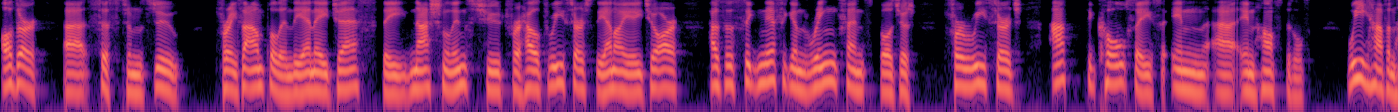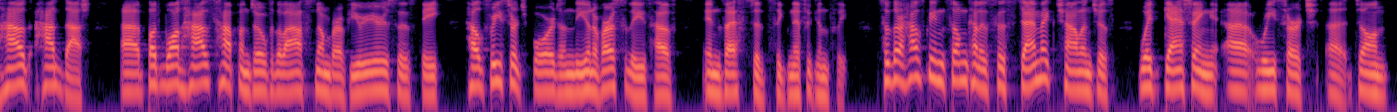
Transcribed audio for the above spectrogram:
Other uh, systems do. For example, in the NHS, the National Institute for Health Research, the NIHR, has a significant ring fence budget for research at the coalface in uh, in hospitals. We haven't had had that, uh, but what has happened over the last number of years is the Health Research Board and the universities have invested significantly. So there has been some kind of systemic challenges with getting uh, research uh, done.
